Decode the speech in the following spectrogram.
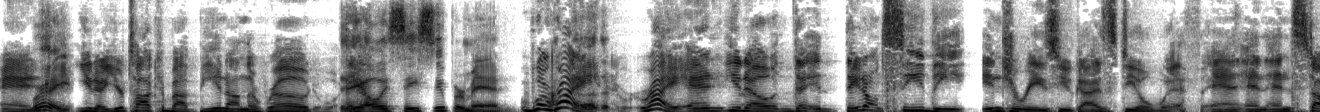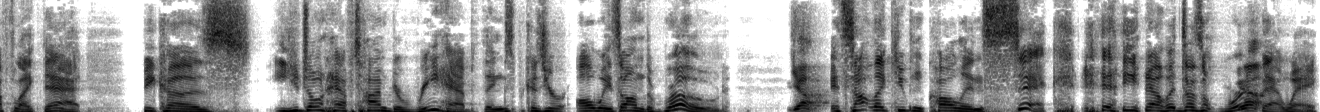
And right. you know, you're talking about being on the road. They you always see Superman. Well, right, right, and you know, they they don't see the injuries you guys deal with and and and stuff like that because you don't have time to rehab things because you're always on the road. Yeah. It's not like you can call in sick. you know, it doesn't work yeah. that way.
